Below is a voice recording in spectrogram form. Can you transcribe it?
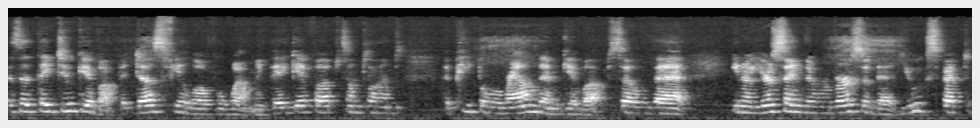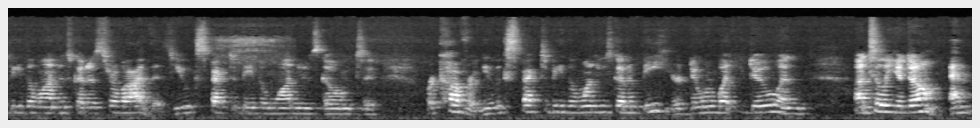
is that they do give up. It does feel overwhelming. They give up sometimes. The people around them give up. So that you know you're saying the reverse of that. You expect to be the one who's going to survive this. You expect to be the one who's going to recover. You expect to be the one who's going to be here doing what you do and until you don't. And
